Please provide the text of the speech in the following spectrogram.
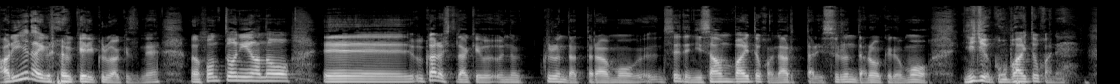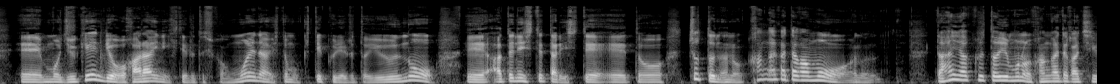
ありえないぐらい受けに来るわけですね。本当にあの、えー、受かる人だけ来るんだったらもう、せいで2、3倍とかなったりするんだろうけども、25倍とかね、えー、もう受験料を払いに来てるとしか思えない人も来てくれるというのを、えー、当てにしてたりして、えっ、ー、と、ちょっとあの、考え方がもう、あの、大学というものの考え方が違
